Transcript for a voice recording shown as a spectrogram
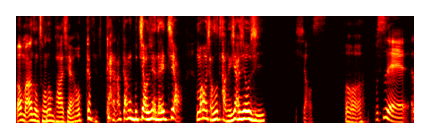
然后马上从床上爬起来，我干干啊！刚不叫，现在才叫。妈，我想说躺一下休息。笑死！哦，不是诶、欸，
